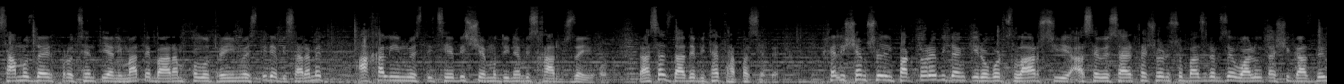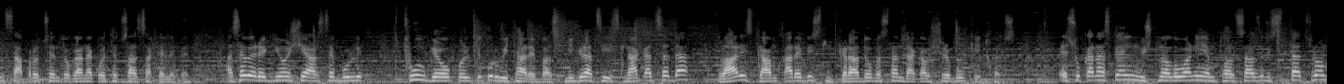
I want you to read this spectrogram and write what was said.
61%-იანი მატება არამხოლოდ რეინვესტირების, არამედ ახალი ინვესტიციების შემოდინების ხარჯზე იყო, რასაც დადებითად აფასებენ. ხელისშემშლელი ფაქტორებიდან კი როგორც ლარში, ასევე საერთაშორისო ბაზრებზე ვალუტაში გაზრდილ საპროცენტო განაკვეთებს ასახელებენ. ასევე რეგიონში არსებული რთულ გეოპოლიტიკურ ვითარებას, მიგრაციის ნაკადსა და ლარის გამყარების მდგრადობასთან დაკავშირებულ კითხვებს. ეს უკანასკნელი მნიშვნელოვანი ემთვალსაზრისითაც, რომ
